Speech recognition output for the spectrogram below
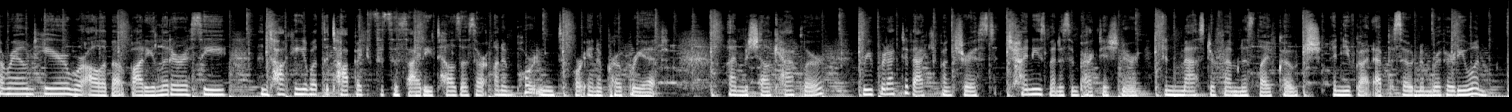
Around here, we're all about body literacy and talking about the topics that society tells us are unimportant or inappropriate. I'm Michelle Kapler, reproductive acupuncturist, Chinese medicine practitioner, and master feminist life coach, and you've got episode number 31.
